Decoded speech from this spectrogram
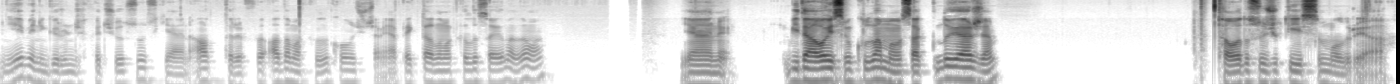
Niye beni görünce kaçıyorsunuz ki yani? Alt tarafı adam akıllı konuşacağım. Yani pek de adam akıllı sayılmaz ama. Yani bir daha o ismi kullanmaması hakkında uyaracağım. Tavada sucuk diye isim olur ya?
